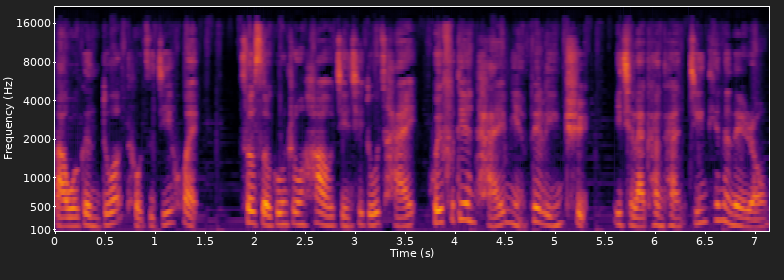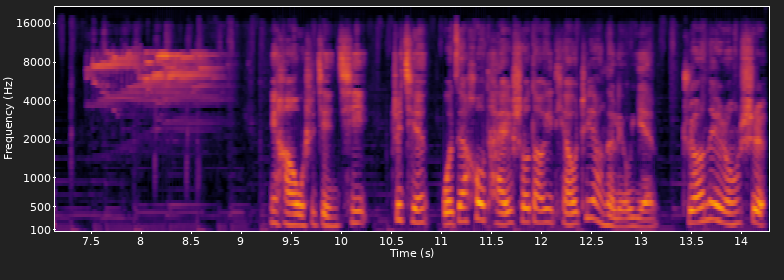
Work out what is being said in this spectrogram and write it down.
把握更多投资机会。搜索公众号“减七独裁，回复“电台”免费领取。一起来看看今天的内容。你好，我是减七。之前我在后台收到一条这样的留言，主要内容是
